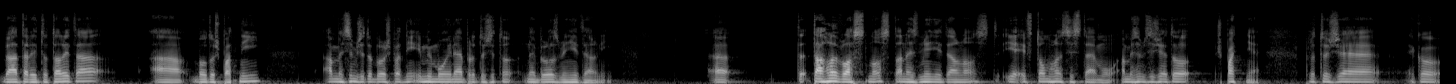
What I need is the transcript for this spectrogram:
byla tady totalita a bylo to špatný a myslím, že to bylo špatný i mimo jiné, protože to nebylo změnitelné. Tahle vlastnost, ta nezměnitelnost je i v tomhle systému a myslím si, že je to špatně, protože jako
